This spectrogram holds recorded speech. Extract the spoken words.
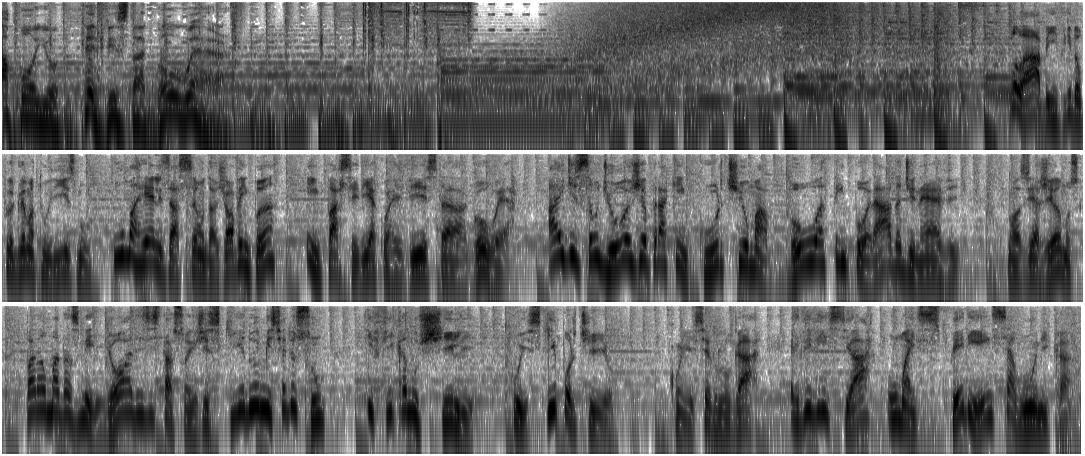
Apoio Revista GoWare. Olá, bem-vindo ao programa Turismo, uma realização da Jovem Pan em parceria com a revista GoWare. A edição de hoje é para quem curte uma boa temporada de neve. Nós viajamos para uma das melhores estações de esqui do Hemisfério Sul, que fica no Chile, o Esqui Portillo. Conhecer o lugar é vivenciar uma experiência única.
